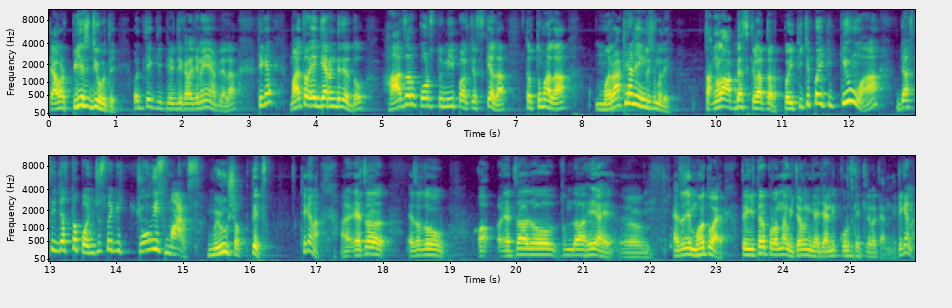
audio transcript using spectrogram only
त्यावर पी एच डी होते. पण ते पी एच डी करायची नाही आहे आपल्याला ठीक आहे? मात्र एक गॅरंटी देतो हा जर कोर्स तुम्ही परचेस केला तर तुम्हाला मराठी आणि इंग्लिशमध्ये चांगला अभ्यास केला तर पैकीचे पैकी किंवा जास्तीत जास्त पंचवीसपैकी चोवीस मार्क्स मिळू शकतेच. ठीक आहे ना? याचा याचं याचा जो याचा जो समजा हे आहे याचं जे महत्त्व आहे ते इतर पोरांना विचारून घ्या ज्यांनी कोर्स घेतलेला त्यांनी. ठीक आहे ना?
